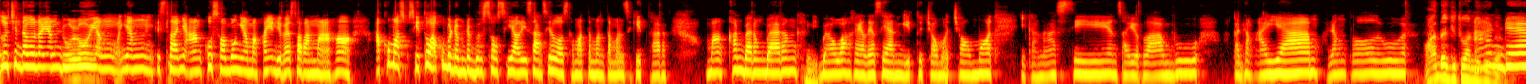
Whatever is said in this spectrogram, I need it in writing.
lu cinta Luna yang dulu yang yang istilahnya angku sombong yang makannya di restoran mahal. Aku masuk situ aku benar-benar bersosialisasi loh sama teman-teman sekitar. Makan bareng-bareng kan di bawah kayak lesehan gitu, comot-comot, ikan asin, sayur labu, kadang ayam, kadang telur. Oh, ada gituan juga. Ada.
